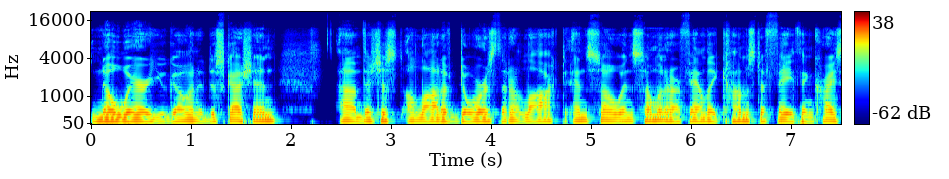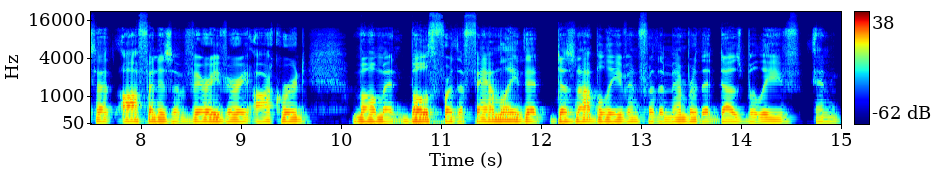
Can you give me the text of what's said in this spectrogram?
nowhere you go in a discussion. Um, there's just a lot of doors that are locked. And so when someone in our family comes to faith in Christ, that often is a very, very awkward moment, both for the family that does not believe and for the member that does believe, and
